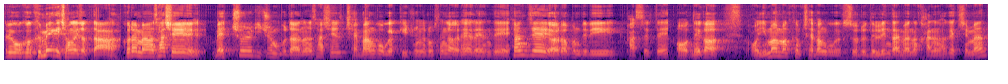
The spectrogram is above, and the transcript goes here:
그리고 그 금액이 정해졌다. 그러면 사실 매출 기준보다는 사실 재방 고객 기준으로 생각을 해야 되는데 현재 여러분들이 봤을 때 어, 내가 어, 이만만큼 재방 고객 수를 늘린다면 가능하겠지만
